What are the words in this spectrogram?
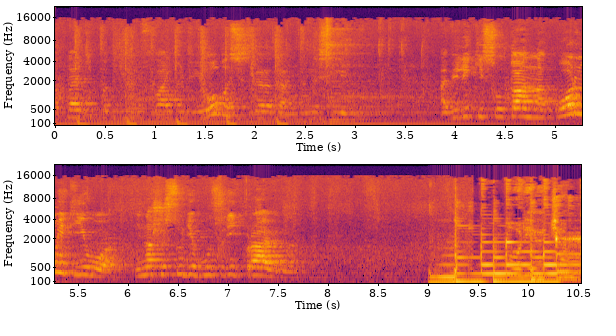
Отдайте под его флаги две области с городами и населением. А великий султан накормит его, и наши судьи будут судить правильно. Audio Jungle.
